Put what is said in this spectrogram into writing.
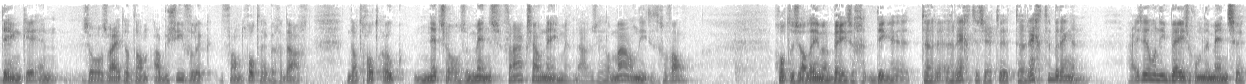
denken en zoals wij dat dan abusievelijk van God hebben gedacht. Dat God ook, net zoals een mens, wraak zou nemen. Nou, dat is helemaal niet het geval. God is alleen maar bezig dingen terecht te zetten, terecht te brengen. Hij is helemaal niet bezig om de mensen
